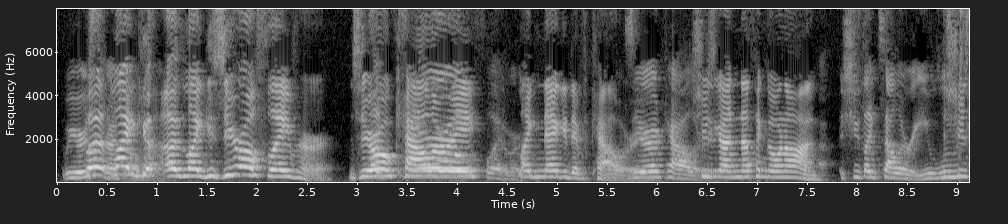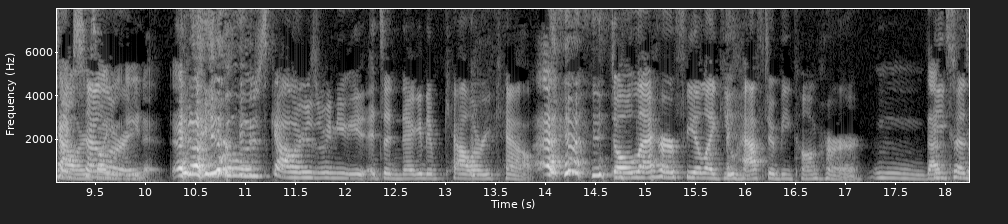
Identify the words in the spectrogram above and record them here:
we but like uh, like zero flavor, zero Like, calorie, zero flavor. like negative calorie. zero calories. She's got nothing going on. She's like celery. You lose She's like calories while you eat it. you lose calories when you eat. It. It's a negative calorie count. Don't let her feel like you have to become her. Mm, that's because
